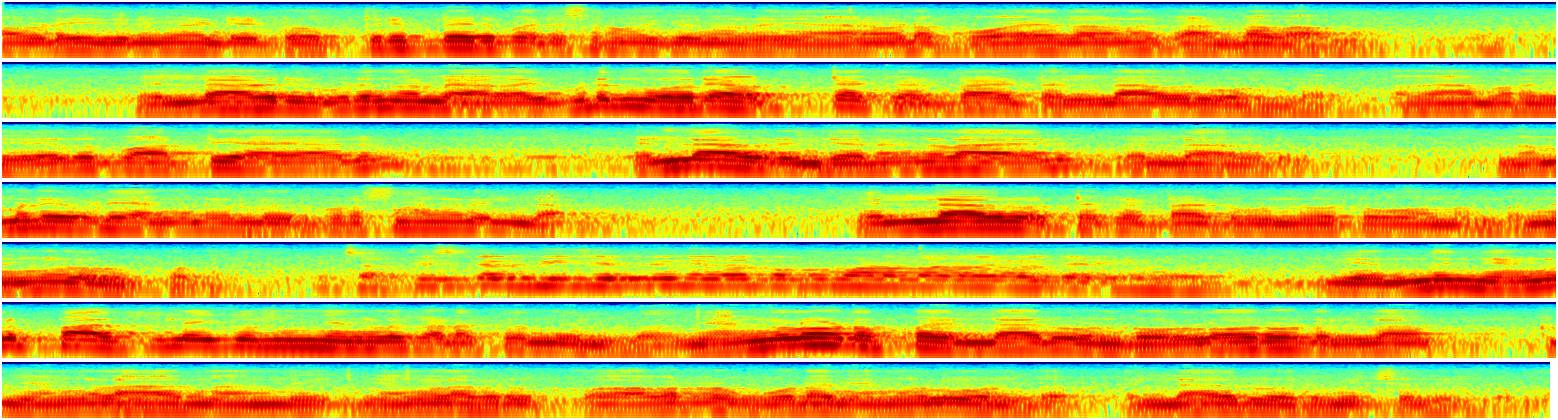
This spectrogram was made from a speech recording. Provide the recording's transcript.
അവിടെ ഇതിനു വേണ്ടിയിട്ട് ഒത്തിരി പേര് പരിശ്രമിക്കുന്നുണ്ട്. ഞാനവിടെ പോയതാണ് കണ്ടതാണ്. എല്ലാവരും ഇവിടെ നിന്നുള്ള ഇവിടുന്ന് ഒരേ ഒറ്റക്കെട്ടായിട്ട് എല്ലാവരും ഉണ്ട്. അത് ഞാൻ പറഞ്ഞു ഏത് പാർട്ടി ആയാലും എല്ലാവരും ജനങ്ങളായാലും എല്ലാവരും. നമ്മുടെ ഇവിടെ അങ്ങനെയുള്ള ഒരു പ്രശ്നങ്ങളില്ല. എല്ലാവരും ഒറ്റക്കെട്ടായിട്ട് മുന്നോട്ട് പോകുന്നുണ്ട്. നിങ്ങൾ ഉൾപ്പെടെ. ഛത്തീസ്ഗഡ് ബി ജെ പി നിങ്ങൾക്കൊപ്പമാണെന്നാണ് നിങ്ങൾ വിചാരിക്കുന്നത്? എന്ന് ഞങ്ങളിപ്പോൾ അതിലേക്കൊന്നും ഞങ്ങൾ കിടക്കുന്നില്ലല്ലോ. ഞങ്ങളോടൊപ്പം എല്ലാവരും ഉണ്ട്. ഉള്ളവരോടെല്ലാം ഞങ്ങൾ ആ നന്ദി. ഞങ്ങൾ അവർ അവരുടെ കൂടെ ഞങ്ങളും ഉണ്ട്. എല്ലാവരും ഒരുമിച്ച് നിൽക്കുന്നു.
